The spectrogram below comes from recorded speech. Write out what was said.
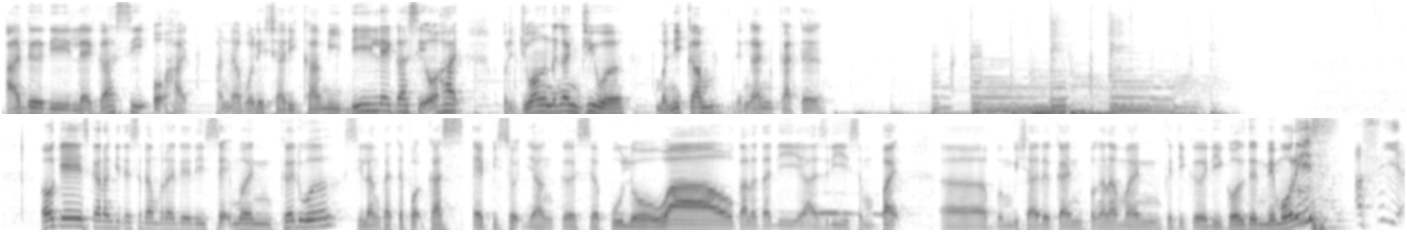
ada di Legasi Okhad. Anda boleh cari kami di Legasi Okhad, berjuang dengan jiwa, menikam dengan kata. Okey, sekarang kita sedang berada di segmen kedua Silang Kata Podcast episod yang ke-10. Wow, kalau tadi Azri sempat uh, membicarakan pengalaman ketika di Golden Memories. Asia.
